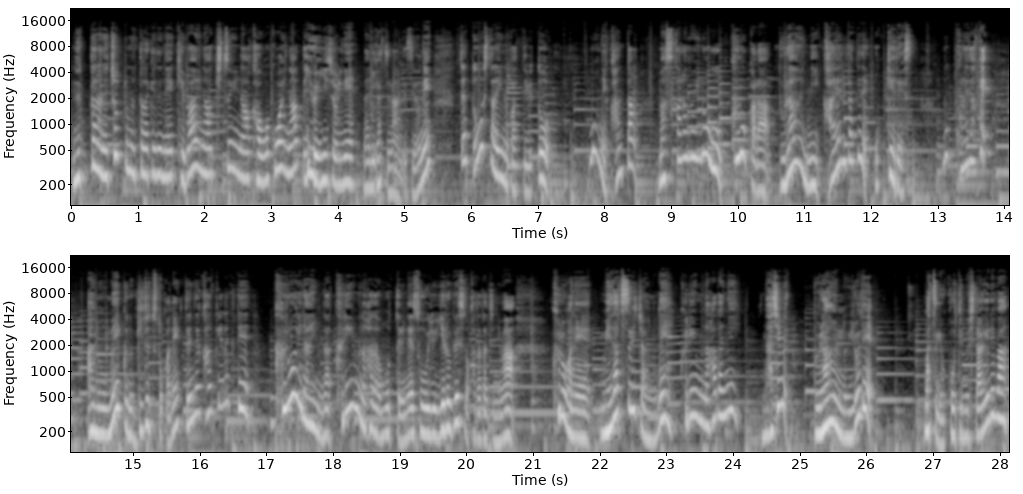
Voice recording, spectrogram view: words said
塗ったらね、ちょっと塗っただけでね、ケバいな、きついな、顔が怖いなっていう印象に、ね、なりがちなんですよね。じゃあどうしたらいいのかっていうと、もうね、簡単。マスカラの色を黒からブラウンに変えるだけで OK です。もうこれだけ。あのメイクの技術とかね全然関係なくて黒いラインがクリームの肌を持ってるねそういうイエローベースの方たちには黒がね目立ちすぎちゃうのでクリームの肌に馴染むブラウンの色でまつげをコーティングしてあげれば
